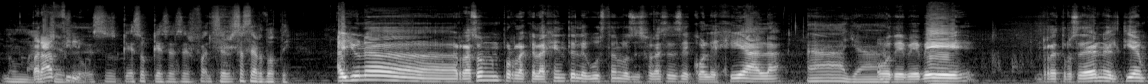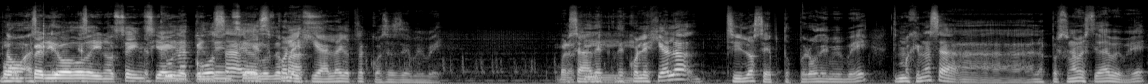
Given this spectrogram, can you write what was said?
No manches. Paráfilo. Eso, eso que es ser, ser sacerdote. Hay una razón por la que a la gente le gustan los disfraces de colegiala Ah, ya. o de bebé. Retroceder en el tiempo a un es que- periodo es- de Es inocencia que y dependencia cosa de es los demás. colegiala y otra cosa es de bebé. Bueno, o sea, de, aquí- de colegiala sí lo acepto, pero de bebé, ¿te imaginas a, a la persona vestida de bebé?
